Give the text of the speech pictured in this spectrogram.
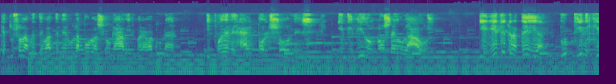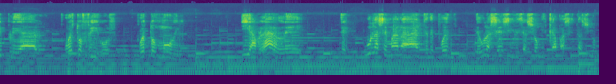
que tú solamente vas a tener una población hábil para vacunar y puedes dejar bolsones individuos no cedulados. Y en esta estrategia tú tienes que emplear puestos fijos, puestos móviles y hablarle de una semana antes, después de una sensibilización y capacitación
